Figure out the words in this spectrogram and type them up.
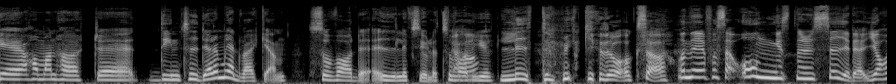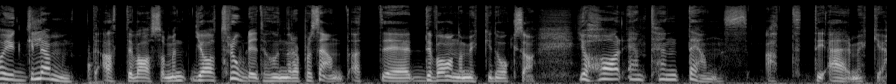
eh, har man hört eh, din tidigare medverkan så var det i livshjulet så var Jaha. det ju lite mycket då också. Och när jag får så här ångest när du säger det. Jag har ju glömt att det var så. Men jag tror dig till 100% att eh, det var nog mycket då också. Jag har en tendens att det är mycket.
